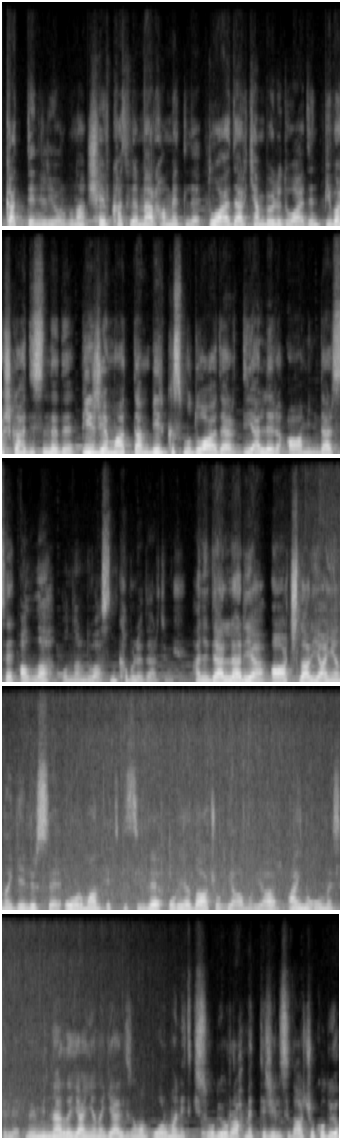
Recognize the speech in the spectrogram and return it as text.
Rikkat deniliyor buna. Şefkat ve merhametle dua ederken böyle dua edin. Bir başka hadisinde de bir cemaatten bir kısmı dua eder, diğerleri amin derse Allah onların duasını kabul eder diyor. Hani derler ya ağaçlar yan yana gelirse orman etkisiyle oraya daha çok yağmur yağar. Aynı o mesele. Müminler de yan yana geldiği zaman orman etkisi oluyor. Rahmet tecellisi daha çok oluyor.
